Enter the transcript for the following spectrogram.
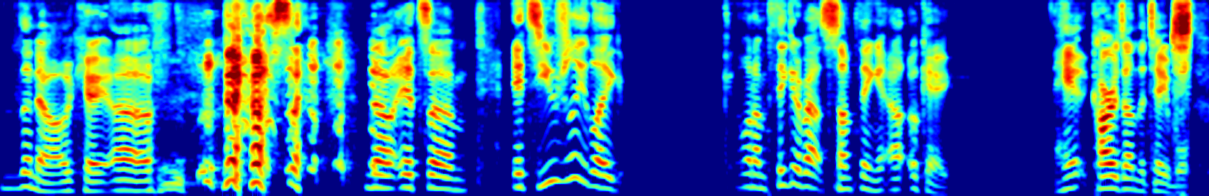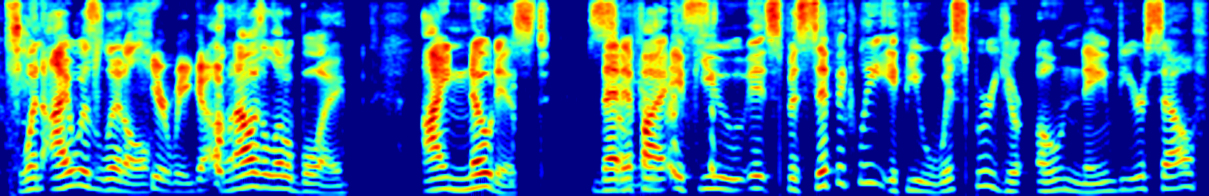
no no okay uh no it's um it's usually like when i'm thinking about something uh, okay hand, cards on the table when i was little Here we go. when i was a little boy i noticed that So if i if you it specifically if you whisper your own name to yourself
